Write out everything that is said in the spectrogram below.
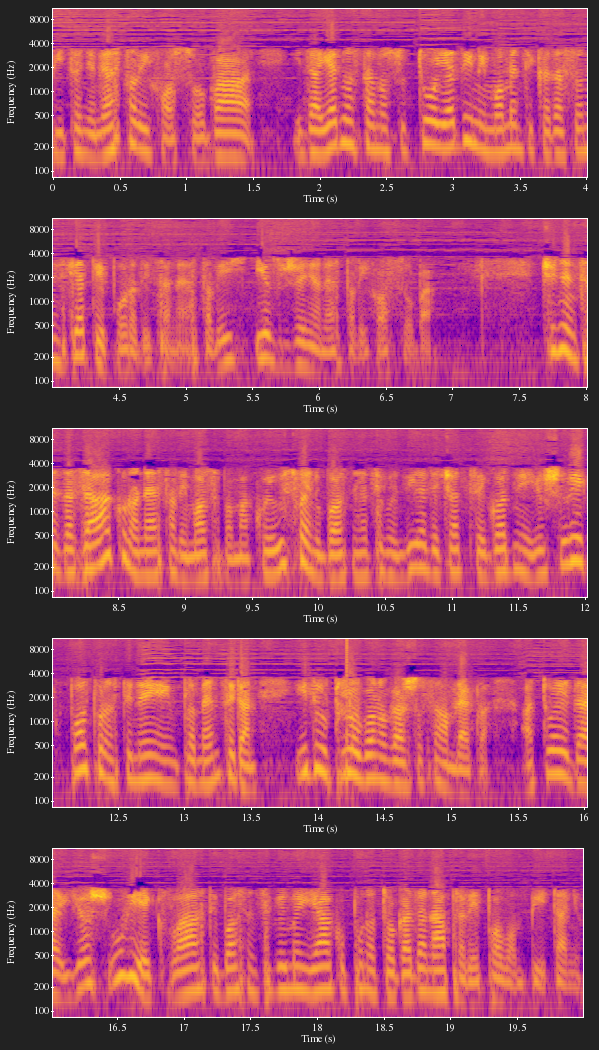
pitanje nestalih osoba i da jednostavno su to jedini momenti kada se oni sjete porodica nestalih i udruženja nestalih osoba. Činjenica da zakon o nestalim osobama koji je usvojen u Bosni i Hercegovini 2004. godine još uvijek potpunosti ne je implementiran ide u prilog onoga što sam rekla, a to je da još uvijek vlasti Bosne i imaju jako puno toga da napravi po ovom pitanju.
